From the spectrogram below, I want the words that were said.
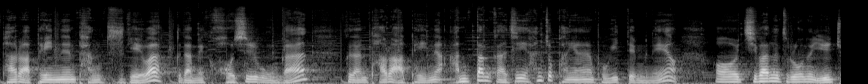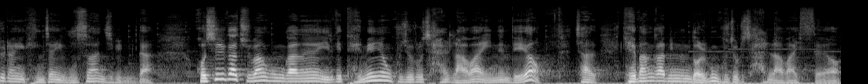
바로 앞에 있는 방 두 개와 그 다음에 거실 공간, 그 다음에 바로 앞에 있는 안방까지 한쪽 방향을 보기 때문에요. 어, 집 안에 들어오는 일조량이 굉장히 우수한 집입니다. 거실과 주방 공간은 이렇게 대면형 구조로 잘 나와 있는데요. 자, 개방감 있는 넓은 구조로 잘 나와 있어요.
